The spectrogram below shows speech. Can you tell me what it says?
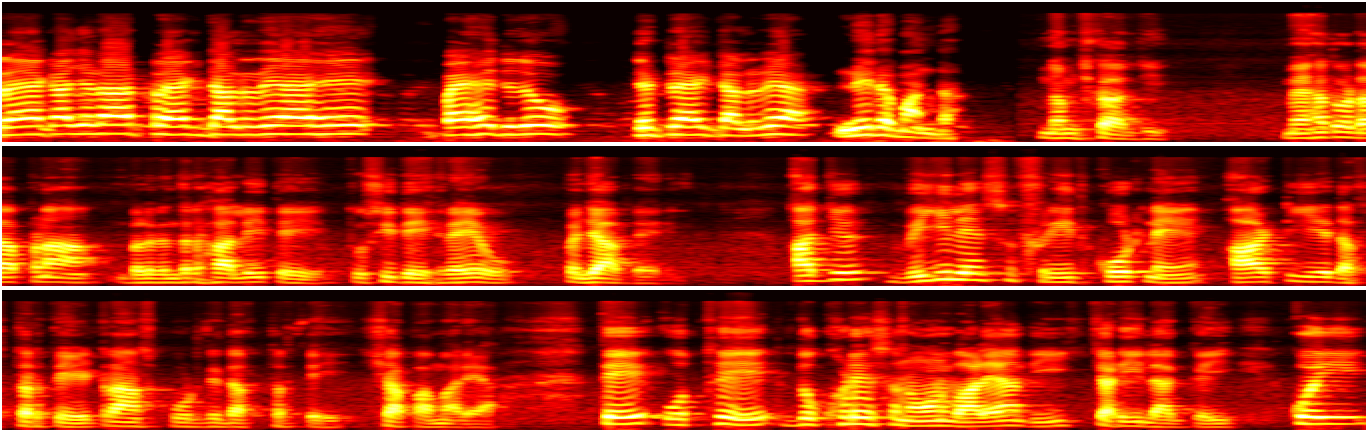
ਟਰੈਕ ਆ ਜਿਹੜਾ ਟਰੈਕ ਚੱਲ ਰਿਹਾ ਇਹ ਪੈਸੇ ਦੇ ਦਿਓ ਤੇ ਟਰੈਕ ਚੱਲ ਰਿਹਾ ਨਹੀਂ ਤਾਂ ਬੰਦ ਨਮਸਕਾਰ ਜੀ ਮੈਂ ਹਾਂ ਤੁਹਾਡਾ ਆਪਣਾ ਬਲਵਿੰਦਰ ਹਾਲੀ ਤੇ ਤੁਸੀਂ ਦੇਖ ਰਹੇ ਹੋ ਪੰਜਾਬ ਡੈਰੀ ਅੱਜ ਵਿਜੀਲੈਂਸ ਫਰੀਦਕੋਟ ਨੇ ਆਰਟੀਏ ਦਫ਼ਤਰ ਤੇ, ਟਰਾਂਸਪੋਰਟ ਦੇ ਦਫ਼ਤਰ ਤੇ ਛਾਪਾ ਮਾਰਿਆ ਤੇ ਉੱਥੇ ਦੁੱਖੜੇ ਸੁਣਾਉਣ ਵਾਲਿਆਂ ਦੀ ਝੜੀ ਲੱਗ ਗਈ। ਕੋਈ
